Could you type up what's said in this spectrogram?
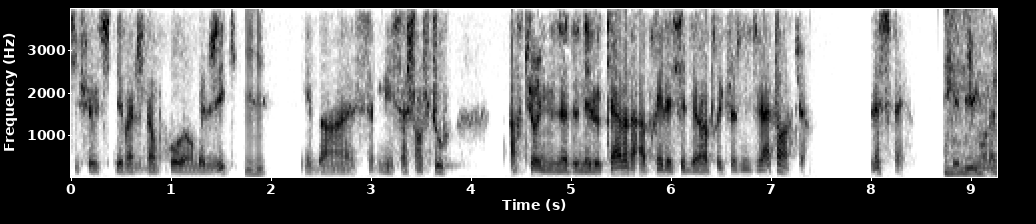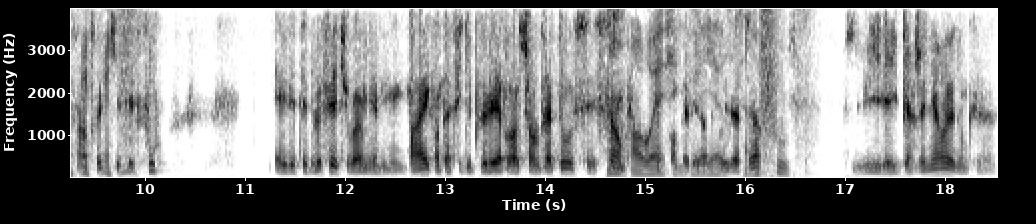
qui fait aussi des matchs d'impro en Belgique Mhm. et ben mais ça change tout Arthur il nous a donné le cadre après il a essayé de dire un truc Virginie dit attends Arthur laisse faire et bim on a fait un truc qui était fou et il était bluffé, tu vois. Mais pareil, quand t'as Philippe Lelèvre sur le plateau, c'est simple. Ah ouais, Philippe Lelièvre, c'est fou. puis lui, il est hyper généreux, donc euh,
